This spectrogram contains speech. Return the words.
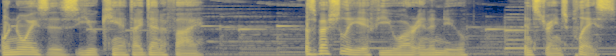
or noises you can't identify, especially if you are in a new and strange place.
